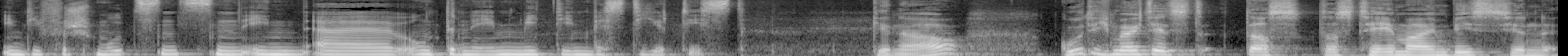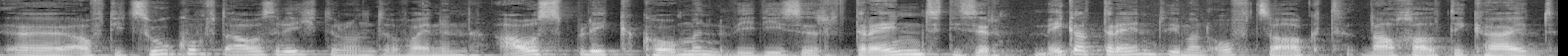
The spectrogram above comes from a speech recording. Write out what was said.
in die verschmutzendsten in, äh, Unternehmen mit investiert ist. Genau. Gut, ich möchte jetzt das, das Thema ein bisschen äh, auf die Zukunft ausrichten und auf einen Ausblick kommen, wie dieser Trend, dieser Megatrend, wie man oft sagt, Nachhaltigkeit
